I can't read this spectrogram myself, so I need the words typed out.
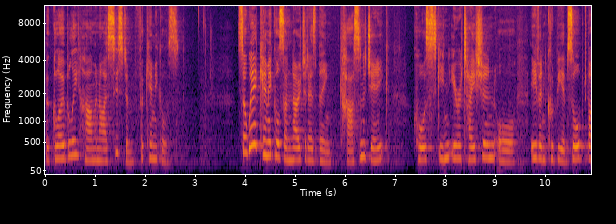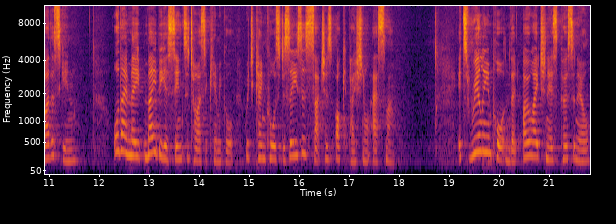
the Globally Harmonised System for Chemicals. So where chemicals are noted as being carcinogenic, cause skin irritation or even could be absorbed by the skin, or they may, may be a sensitiser chemical which can cause diseases such as occupational asthma. It's really important that OH&S personnel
